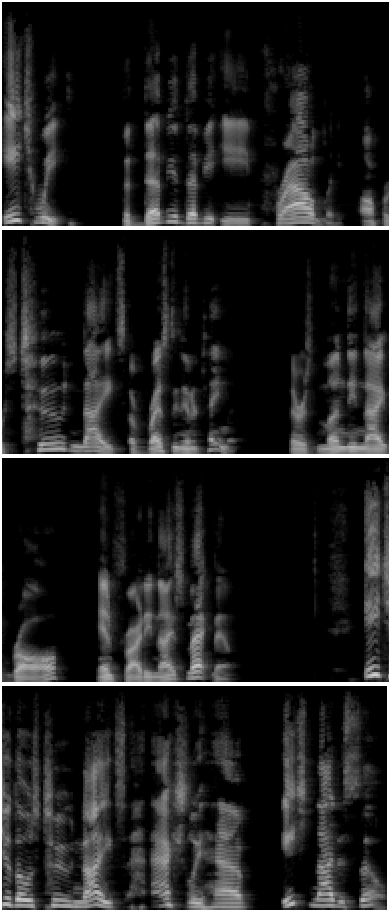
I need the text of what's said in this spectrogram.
Each week, the WWE proudly offers two nights of wrestling entertainment. There's Monday Night Raw and Friday Night SmackDown. Each of those two nights actually have, each night itself,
